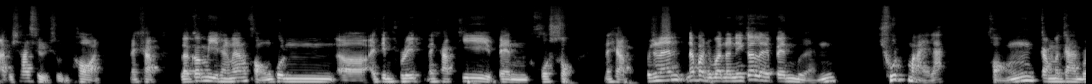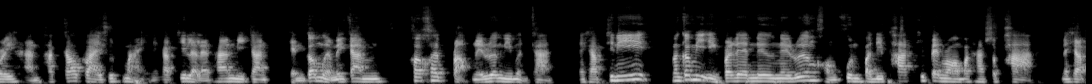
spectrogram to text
อภิชาติสิริสุนทรนะครับ แล้วก็มีทางด้านของคุณไอติมพริตนะครับที่เป็นโฆษกนะครับ เพราะฉะนั้นณปัจจุบันตอนนี้ก็เลยเป็นเหมือนชุดใหม่ละ ของกรรมการบริหารพักเก้าไกลชุดใหม่นะครับที่หลาย ๆ ท่านมีการเห็นก็เหมือนมีการค่อย ๆ ปรับในเรื่องนี้เหมือนกันนะครับ ทีนี้มันก็มีอีกประเด็นหนึ่งในเรื่องของคุณปฏิพัฒน์ที่เป็นรองประธานสภานะครับ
